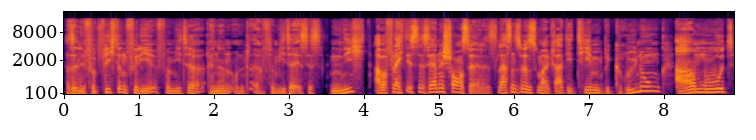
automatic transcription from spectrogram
Also eine Verpflichtung für die Vermieterinnen und äh, Vermieter ist es nicht. Aber vielleicht ist es ja eine Chance. Das lassen Sie uns mal gerade die Themen Begrünung, Armut,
